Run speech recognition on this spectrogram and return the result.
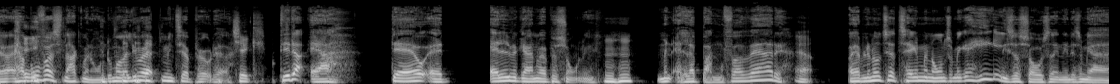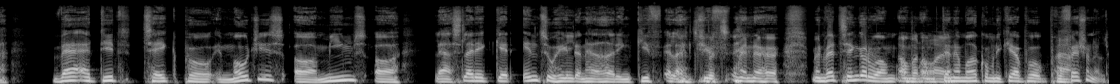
jeg har brug for at snakke med nogen, du må lige være min terapeut her. Check. Det der er, det er jo, at alle vil gerne være personlige, Mm-hmm. men alle er bange for at være det. Ja. Og jeg bliver nødt til at tale med nogen, som ikke er helt lige så sovset ind i det, som jeg er. Hvad er dit take på emojis og memes, og lad os slet ikke get into hele den her, hedder det en gif eller en gif, men, øh, men hvad tænker du om, om, om den her måde at kommunikere på professionelt?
